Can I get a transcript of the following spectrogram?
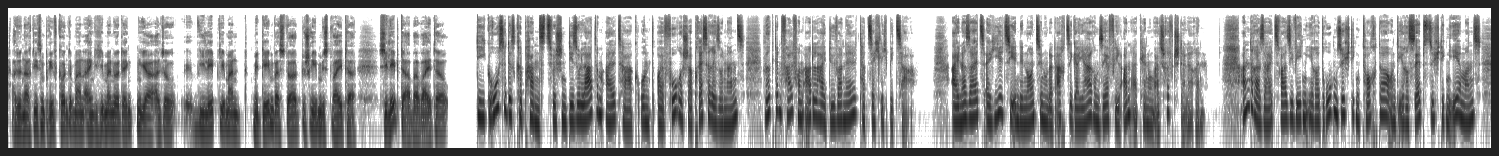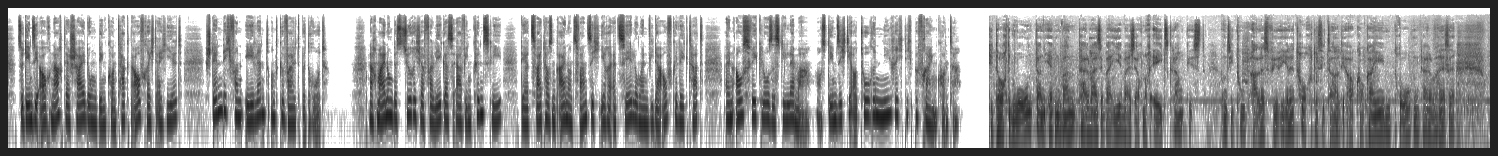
Also nach diesem Brief konnte man eigentlich immer nur denken, ja, also wie lebt jemand mit dem, was dort beschrieben ist, weiter? Sie lebte aber weiter. Die große Diskrepanz zwischen desolatem Alltag und euphorischer Presseresonanz wirkt im Fall von Adelheid Duvanel tatsächlich bizarr. Einerseits erhielt sie in den 1980er Jahren sehr viel Anerkennung als Schriftstellerin. Andererseits war sie wegen ihrer drogensüchtigen Tochter und ihres selbstsüchtigen Ehemanns, zu dem sie auch nach der Scheidung den Kontakt aufrecht erhielt, ständig von Elend und Gewalt bedroht. Nach Meinung des Züricher Verlegers Erwin Künstli, der 2021 ihre Erzählungen wieder aufgelegt hat, ein auswegloses Dilemma, aus dem sich die Autorin nie richtig befreien konnte. Die Tochter wohnt dann irgendwann teilweise bei ihr, weil sie auch noch AIDS-krank ist. Und sie tut alles für ihre Tochter. Sie zahlt ihr auch Kokain, Drogen teilweise.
